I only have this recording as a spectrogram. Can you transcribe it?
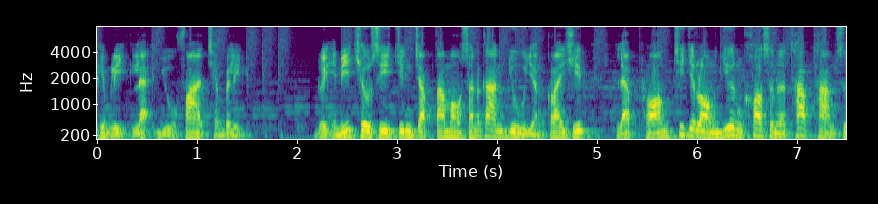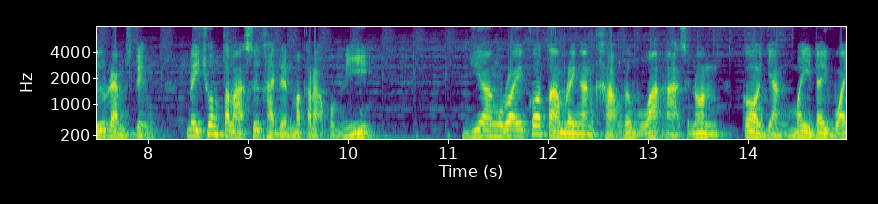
พรีเมียร์ลีกและยูฟ่าแชมเปี้ยนลีกโดยเห็นนี้เชลซีจึงจับตามองสถานการณ์อยู่อย่างใกล้ชิด และพร้อมที่จะลองยื่นข้อเสนอทาบทามซื้อแรมสเดลในช่วงตลาดซื้อขายเดือนมกราคมนี้อย่างไรก็ตามรายงานข่าวระบุว่าอาร์เซนอล ก็ยังไม่ได้ไว้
